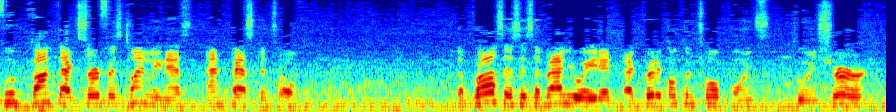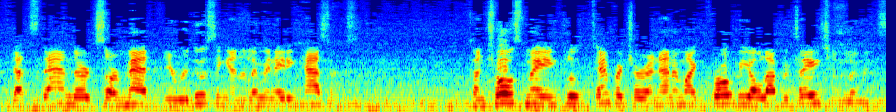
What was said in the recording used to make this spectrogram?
food contact surface cleanliness, and pest control. The process is evaluated at critical control points to ensure that standards are met in reducing and eliminating hazards. Controls may include temperature and antimicrobial application limits.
